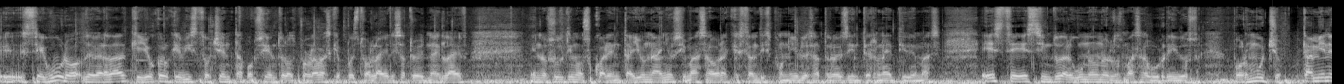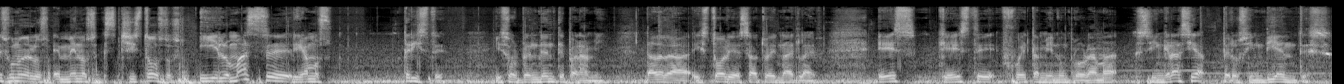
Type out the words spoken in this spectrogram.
eh, seguro, de verdad, que yo creo que he visto 80% de los programas que he puesto al aire Saturday Night Live en los últimos 41 años y más ahora que están disponibles a través de internet y demás. Este es sin duda alguna uno de los más aburridos por mucho. También es uno de los menos chistosos. Y lo más, digamos, triste y sorprendente para mí, dada la historia de Saturday Night Live, es que este fue también un programa sin gracia, pero sin dientes.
